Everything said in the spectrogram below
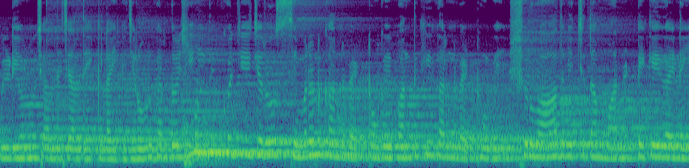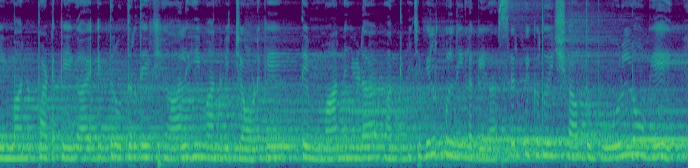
ਵੀਡੀਓ ਨੂੰ ਚੱਲਦੇ ਚੱਲਦੇ ਇੱਕ ਲਾਈਕ ਜ਼ਰੂਰ ਕਰ ਦਿਓ ਜੀ। ਹੁਣ ਦੇਖੋ ਜੀ, ਜਦੋਂ ਸਿਮਰਨ ਕਰਨ ਬੈਠੋਗੇ, ਬੰਦਗੀ ਕਰਨ ਬੈਠੋਗੇ, ਸ਼ੁਰੂਆਤ ਵਿੱਚ ਤਾਂ ਮਨ ਟਿਕੇਗਾ ਹੀ ਨਹੀਂ, ਮਨ ਭਟਕੇਗਾ ਇੱਧਰ ਉੱਧਰ ਦੇ ਖਿਆਲ ਹੀ ਮਨ ਵਿੱਚ ਆਉਣਗੇ ਤੇ ਮਨ ਜਿਹੜਾ ਬੰਦਗੀ 'ਚ ਬਿਲਕੁਲ ਨਹੀਂ ਲੱਗੇਗਾ। ਸਿਰਫ ਇੱਕ ਦੋ ਹੀ ਸ਼ਬਦ ਬੋਲੋਗੇ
